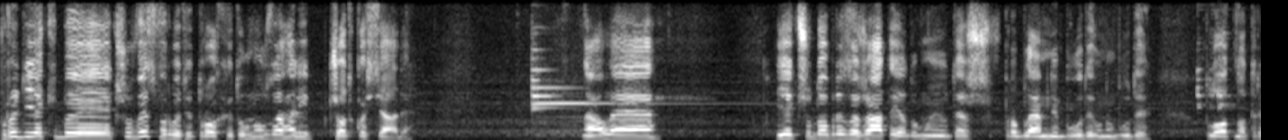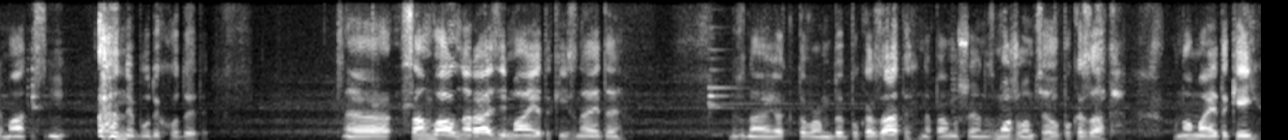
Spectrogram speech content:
Вроді, якби, якщо висверлити трохи, то воно взагалі чітко сяде. Але якщо добре зажати, я думаю, теж проблем не буде, воно буде плотно триматись і не буде ходити. Е, сам вал наразі має такий, знаєте, не знаю, як то вам би показати. Напевно, що я не зможу вам цього показати. Воно має такий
